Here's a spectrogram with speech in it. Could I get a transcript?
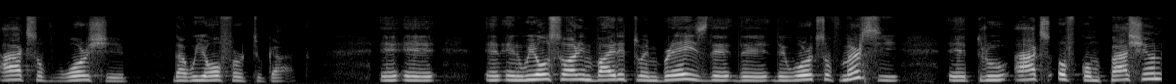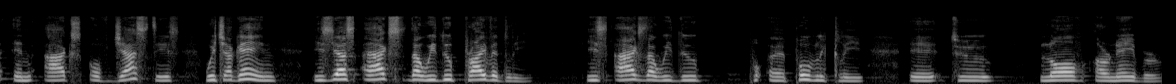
acts of worship that we offer to God. Uh, uh, and, and, we also are invited to embrace the, the, the works of mercy uh, through acts of compassion and acts of justice, which again is just acts that we do privately. is acts that we do uh, publicly uh, to love our neighbor.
